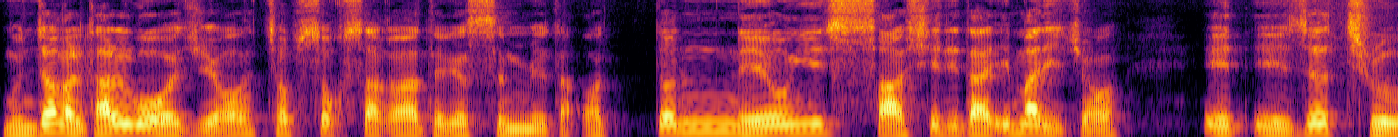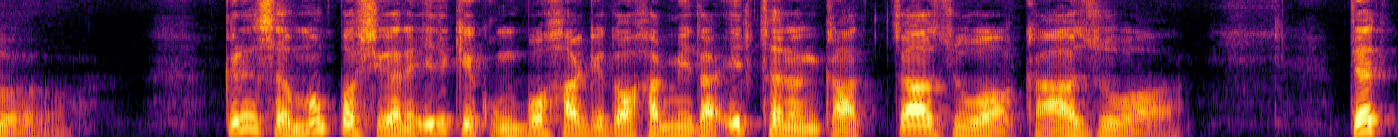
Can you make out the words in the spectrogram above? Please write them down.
문장을 달고 오죠. 접속사가 되겠습니다. 어떤 내용이 사실이다 이 말이죠. It is true. 그래서 문법 시간에 이렇게 공부하기도 합니다. it는 가짜 주어, 가주어. that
